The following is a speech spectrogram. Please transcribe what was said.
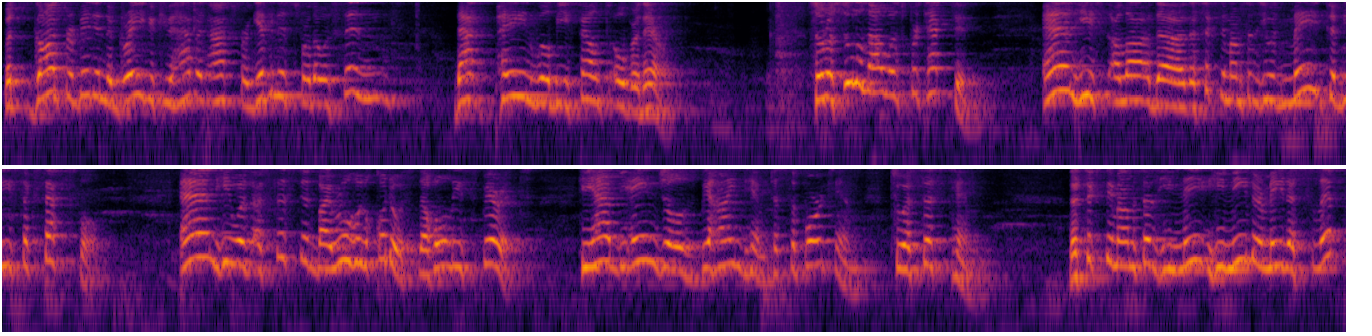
but God forbid in the grave, if you haven't asked forgiveness for those sins, that pain will be felt over there. So Rasulullah was protected. And he's Allah, the, the sixth Imam says he was made to be successful. And he was assisted by Ruhul Qudus, the Holy Spirit. He had the angels behind him to support him to assist him. The sixth Imam says he, ne- he neither made a slip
